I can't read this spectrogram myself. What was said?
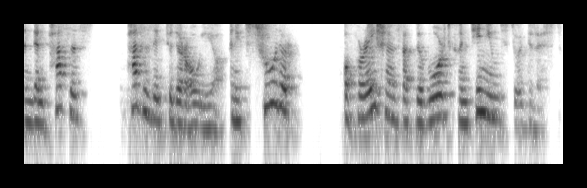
and then passes, passes it to their awliya. And it's through their operations that the world continues to exist.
